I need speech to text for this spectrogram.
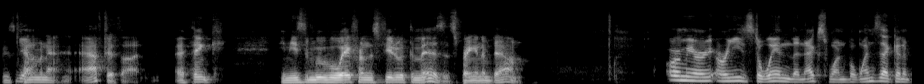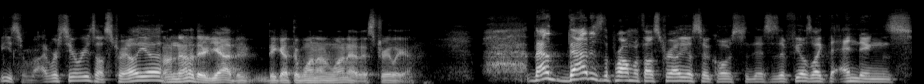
He's kind yeah. of an afterthought. I think he needs to move away from this feud with the Miz. It's bringing him down or, or, or needs to win the next one. But when's that going to be? Survivor Series, Australia? Oh no, they're yeah, they're, they got the one on one at Australia. That that is the problem with Australia so close to this. Is it feels like the endings.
